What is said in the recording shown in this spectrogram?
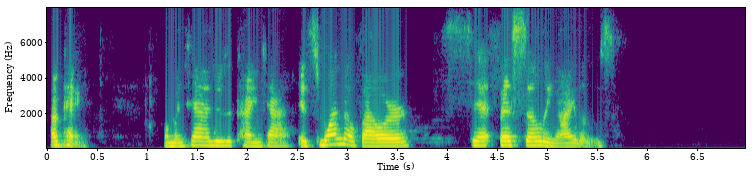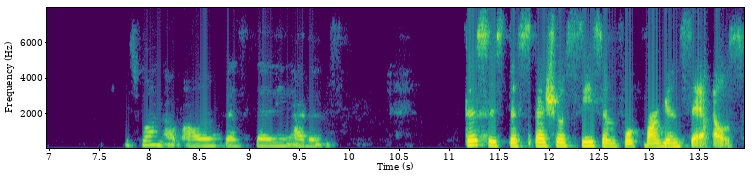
OK，我们现在就是看一下，It's one of our se- best-selling items. It's one of our best-selling items. This is the special season for bargain sales.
